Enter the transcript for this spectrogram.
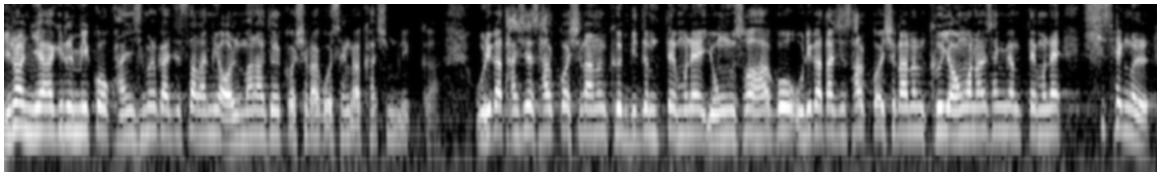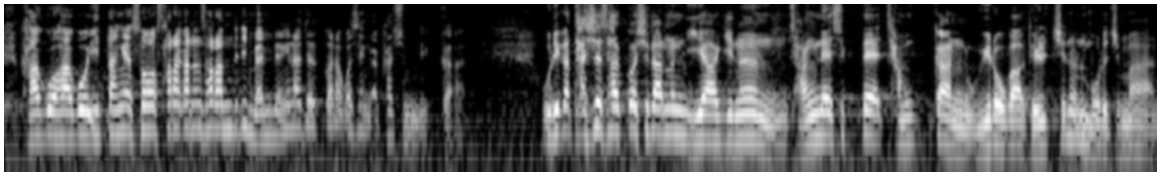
이런 이야기를 믿고 관심을 가질 사람이 얼마나 될 것이라고 생각하십니까? 우리가 다시 살 것이라는 그 믿음 때문에 용서하고 우리가 다시 살 것이라는 그 영원한 생명 때문에 희생을 각오하고 이 땅에서 살아가는 사람들이 몇 명이나 될 거라고 생각하십니까? 우리가 다시 살 것이라는 이야기는 장례식 때 잠깐 위로가 될지는 모르지만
